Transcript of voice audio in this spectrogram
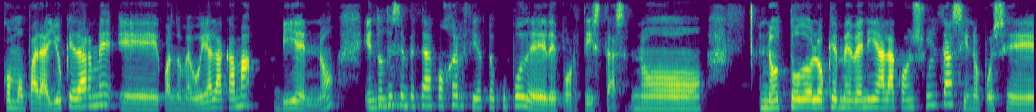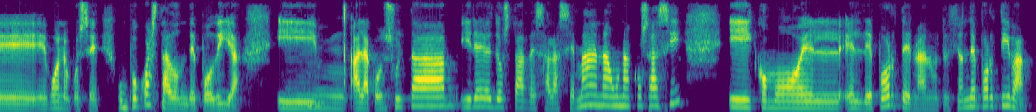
como para yo quedarme eh, cuando me voy a la cama bien, ¿no? Y entonces empecé a coger cierto cupo de deportistas, no, no todo lo que me venía a la consulta, sino pues, eh, bueno, pues eh, un poco hasta donde podía. Y mm, a la consulta iré dos tardes a la semana, una cosa así, y como el, el deporte, la nutrición deportiva,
